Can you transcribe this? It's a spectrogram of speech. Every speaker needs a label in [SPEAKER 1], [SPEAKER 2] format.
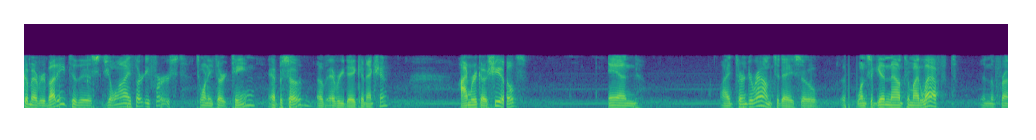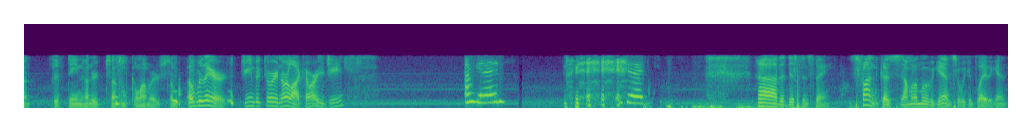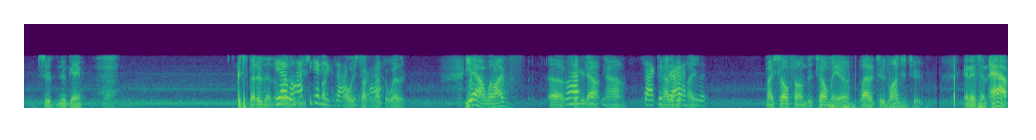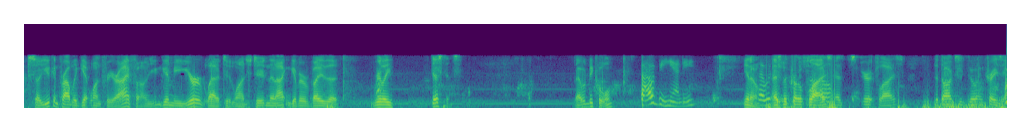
[SPEAKER 1] Welcome, everybody, to this July 31st, 2013 episode of Everyday Connection. I'm Rico Shields, and I turned around today, so uh, once again, now to my left in the front, 1,500 something kilometers some, over there, Jean Victoria Norlock. How are you, Jean?
[SPEAKER 2] I'm good. good.
[SPEAKER 1] Ah, the distance thing. It's fun because I'm going to move again so we can play it again. See the new game. It's better than the
[SPEAKER 2] yeah.
[SPEAKER 1] weather.
[SPEAKER 2] We'll have
[SPEAKER 1] We
[SPEAKER 2] to get an
[SPEAKER 1] talk-
[SPEAKER 2] exact
[SPEAKER 1] Always talk about the weather. Yeah, well, I've uh,
[SPEAKER 2] We'll
[SPEAKER 1] figured out now How to get my- my cell phone to tell me a latitude longitude. And it's an app, so you can probably get one for your iPhone. You can give me your latitude longitude, and then I can give everybody the really distance. That would be cool.
[SPEAKER 2] That would be handy.
[SPEAKER 1] You know, as the crow flies, as the spirit flies, the dogs are going crazy.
